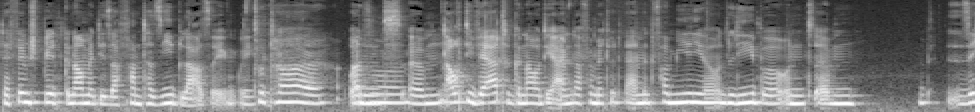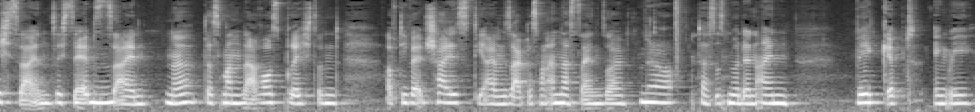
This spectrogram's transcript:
der Film spielt genau mit dieser Fantasieblase irgendwie. Total. Und Also, ähm, auch die Werte, genau, die einem da vermittelt werden mit Familie und Liebe und ähm, sich sein, sich selbst Mhm. sein, ne? dass man da rausbricht und auf die Welt scheißt, die einem sagt, dass man anders sein soll. ja. Dass es nur den einen Weg gibt, irgendwie.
